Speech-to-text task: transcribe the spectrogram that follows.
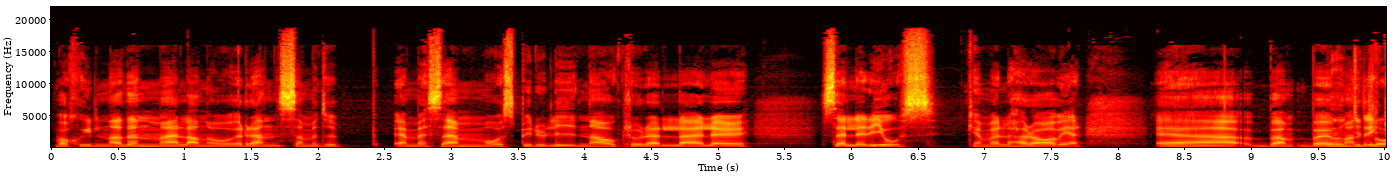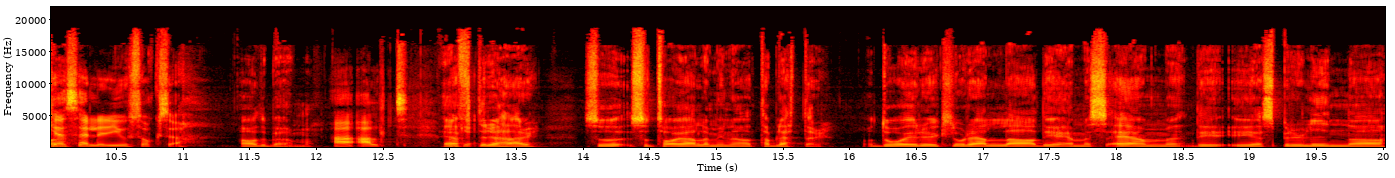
vad skillnaden mellan att rensa med typ MSM och spirulina och chlorella eller sellerijuice kan väl höra av er. Eh, är man dricka klar. sellerijuice också? Ja, det behöver man. Ja, allt. Efter det här så, så tar jag alla mina tabletter. Och då är det chlorella, det är MSM, det är spirulina,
